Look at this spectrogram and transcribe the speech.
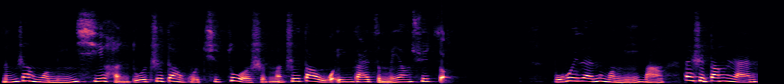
能让我明晰很多，知道我去做什么，知道我应该怎么样去走，不会再那么迷茫。但是当然，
